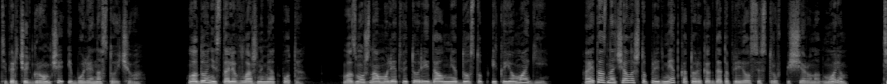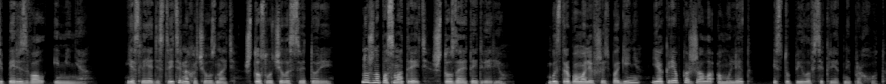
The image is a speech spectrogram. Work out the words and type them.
Теперь чуть громче и более настойчиво. Ладони стали влажными от пота. Возможно, амулет Витории дал мне доступ и к ее магии, а это означало, что предмет, который когда-то привел сестру в пещеру над морем, теперь звал и меня. Если я действительно хочу узнать, что случилось с Виторией, нужно посмотреть, что за этой дверью. Быстро помолившись богине, я крепко сжала амулет и ступила в секретный проход.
